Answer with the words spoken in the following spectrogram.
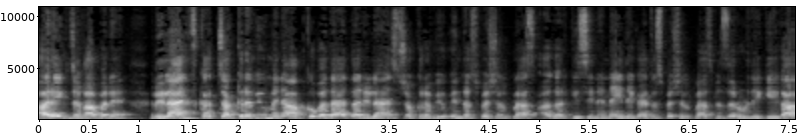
हर एक जगह पर है। रिलायंस का चक्रव्यू मैंने आपको बताया था। रिलायंस चक्रव्यू इन द स्पेशल क्लास अगर किसी ने नहीं देखा है तो स्पेशल क्लास में ज़रूर देखिएगा।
